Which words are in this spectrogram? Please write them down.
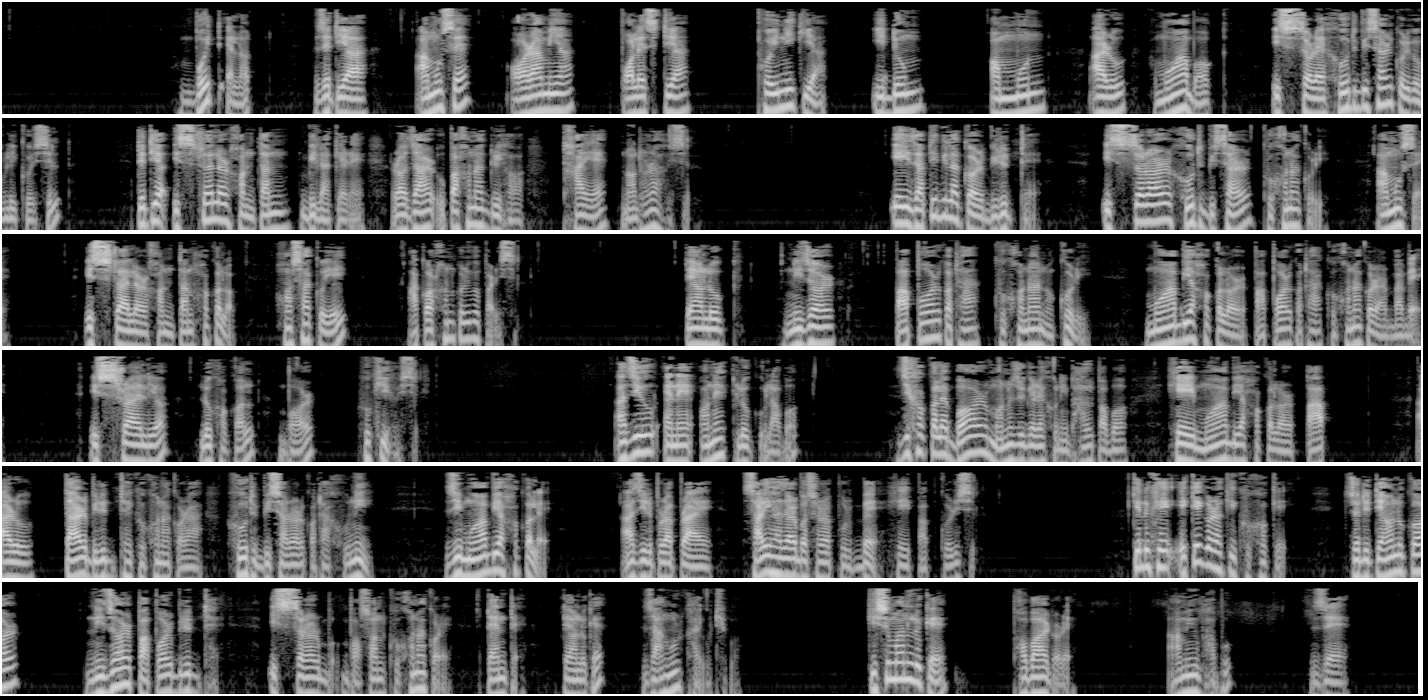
বৈত এলত যেতিয়া আমোছে অৰামিয়া পলেষ্টিয়া ফৈনিকিয়া ইডুম অম্মুন আৰু মোৱাবক ঈশ্বৰে সুধবিচাৰ কৰিব বুলি কৈছিল তেতিয়া ইছৰাইলৰ সন্তানবিলাকেৰে ৰজাৰ উপাসনা গৃহ ঠায়ে নধৰা হৈছিল। এই জাতিবিলাকৰ বিৰুদ্ধে ঈশ্বৰৰ সুধবিচাৰ ঘোষণা কৰি আমোছে ইছৰাইলৰ সন্তানসকলক সঁচাকৈয়ে আকৰ্ষণ কৰিব পাৰিছিল। তেওঁলোক নিজৰ পাপৰ কথা ঘোষণা নকৰি মোৱাবিয়াসকলৰ পাপৰ কথা ঘোষণা কৰাৰ বাবে ইছৰাইলীয় লোকসকল বৰ সুখী হৈছিল। আজিও এনে অনেক লোক ওলাব যিসকলে বৰ মনোযোগেৰে শুনি ভাল পাব সেই মোৱাবিয়াসকলৰ পাপ আৰু তাৰ বিৰুদ্ধে ঘোষণা কৰা সুধ বিচাৰৰ কথা শুনি যি মোৱাবিয়াসকলে আজিৰ পৰা প্ৰায় চাৰি হাজাৰ বছৰৰ পূৰ্বে সেই পাপ কৰিছিল। কিন্তু সেই একেগৰাকী ঘোষকেই যদি তেওঁলোকৰ নিজৰ পাপৰ বিৰুদ্ধে ঈশ্বৰৰ বচন ঘোষণা কৰে তেন্তে তেওঁলোকে জাঙুৰ খাই উঠিব। কিছুমান লোকে ভবাৰ দৰে আমিও ভাবো যে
